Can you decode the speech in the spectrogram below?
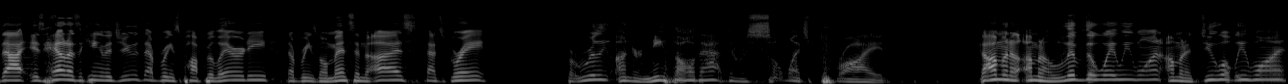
that is hailed as the king of the Jews, that brings popularity, that brings momentum to us. That's great. But really, underneath all that, there was so much pride that I'm gonna, I'm gonna live the way we want, I'm gonna do what we want.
